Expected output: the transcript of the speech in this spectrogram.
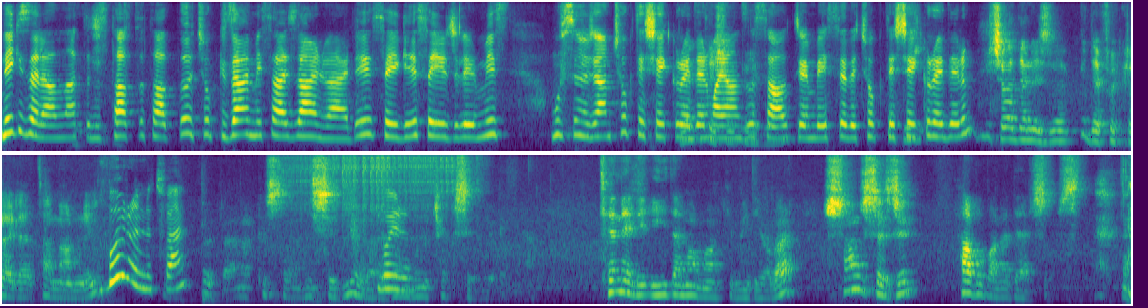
Ne güzel anlattınız. Tatlı tatlı çok güzel mesajlar verdi sevgili seyircilerimiz. Muhsin Hocam çok teşekkür Ben ederim. teşekkür Ayağınıza ederim. sağlık. Cem Bey size de çok teşekkür ederim. Müsaadenizle bir de fıkrayla tamamlayayım. Buyurun lütfen. Fıkra ama kız hissediyorlar. Buyurun. Ben bunu çok seviyorum. Ya. Temeli idama mahkum ediyorlar. Son sözüm ha bu bana ders olsun.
